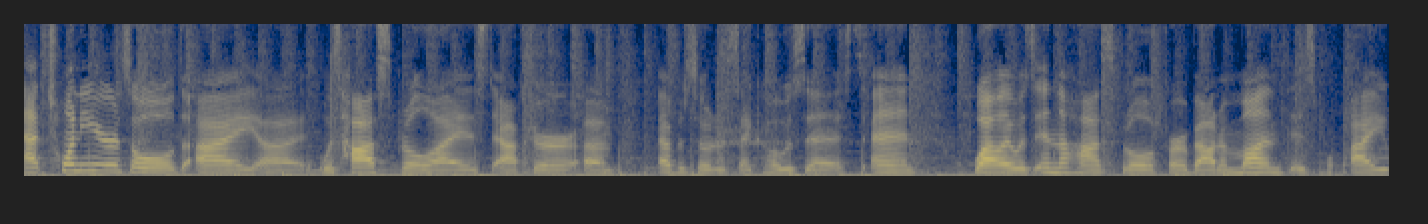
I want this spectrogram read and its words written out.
At 20 years old, I uh, was hospitalized after an episode of psychosis and while I was in the hospital for about a month is I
